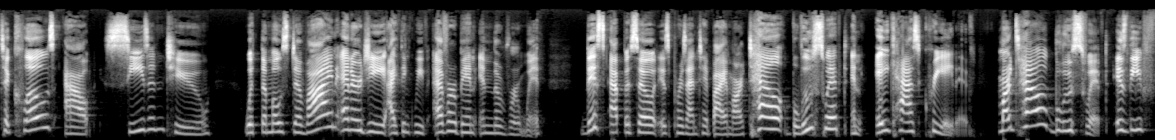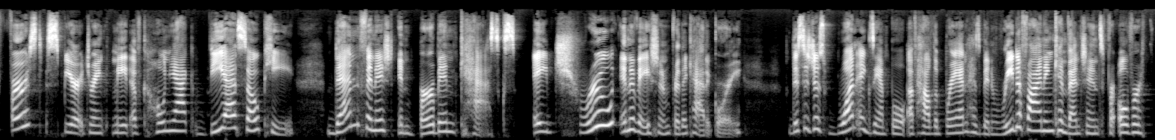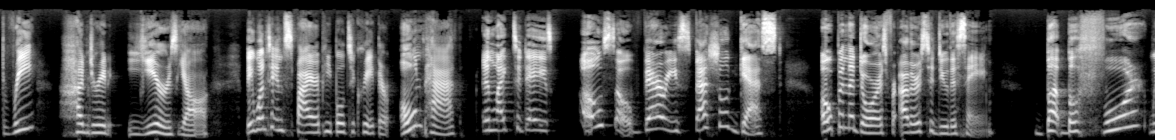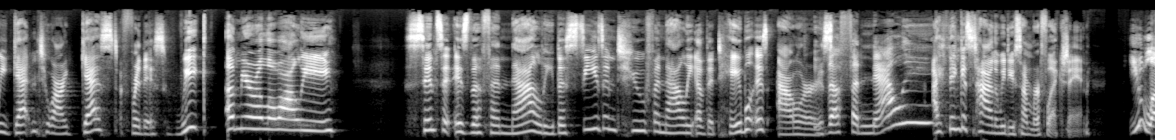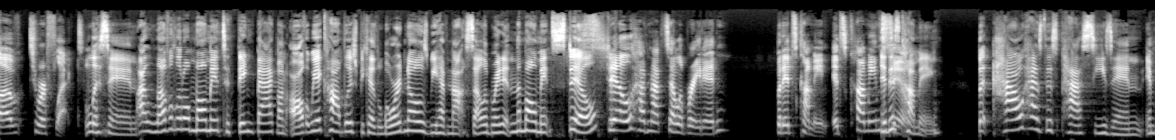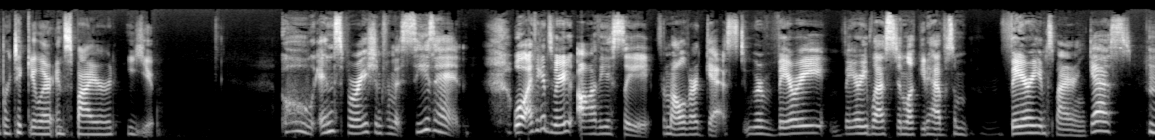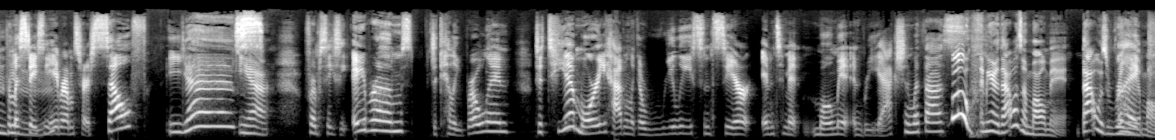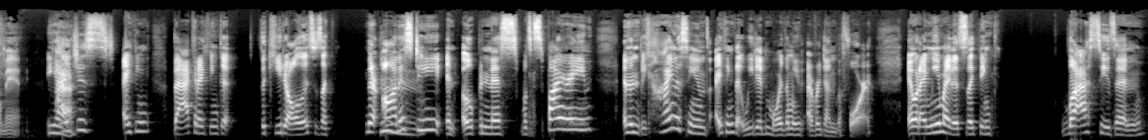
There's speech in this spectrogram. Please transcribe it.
to close out season two with the most divine energy I think we've ever been in the room with. This episode is presented by Martell, Blue Swift, and ACAST Creative. Martell Blue Swift is the first spirit drink made of cognac VSOP, then finished in bourbon casks, a true innovation for the category. This is just one example of how the brand has been redefining conventions for over 300 years, y'all. They want to inspire people to create their own path, and like today's oh so very special guest, open the doors for others to do the same. But before we get into our guest for this week, Amira Lawali, since it is the finale, the season two finale of The Table is Ours, the finale? I think it's time that we do some reflection. You love to reflect. Listen, I love a little moment to think back on all that we accomplished because Lord knows we have not celebrated in the moment still. Still have not celebrated, but it's coming. It's coming It is soon. coming. But how has this past season in particular inspired you? Oh, inspiration from a season. Well, I think it's very obviously from all of our guests. We were very, very blessed and lucky to have some mm-hmm. very inspiring guests from a Stacey Abrams herself, Yes. Yeah. from Stacey Abrams to Kelly Rowland to Tia Mowry having like a really sincere, intimate moment and reaction with us. Amir, that was a moment. That was really a moment. Yeah. I just I think back and I think that the key to all this is like their Mm. honesty and openness was inspiring. And then behind the scenes, I think that we did more than we've ever done before. And what I mean by this is I think last season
